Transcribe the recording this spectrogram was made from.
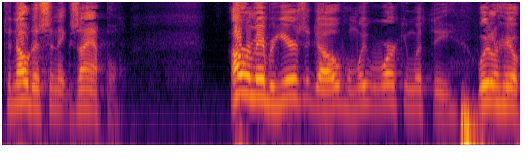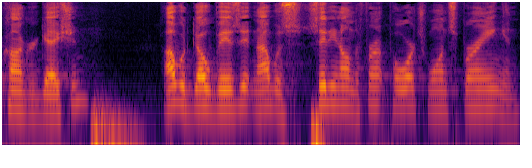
to notice an example. I remember years ago when we were working with the Wheeler Hill congregation, I would go visit, and I was sitting on the front porch one spring, and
